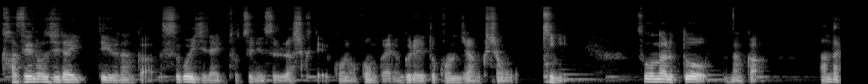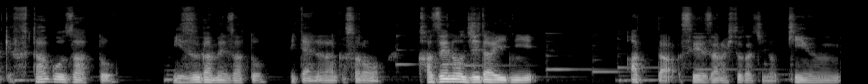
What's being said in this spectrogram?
風の時代っていうなんかすごい時代に突入するらしくて、この今回のグレートコンジャンクションを機に。そうなると、なんか、なんだっけ、双子座と水亀座とみたいななんかその風の時代にあった星座の人たちの金運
